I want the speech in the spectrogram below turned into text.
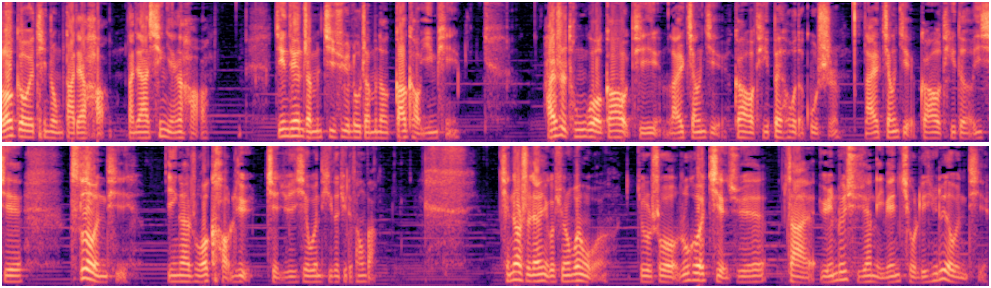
Hello，各位听众，大家好，大家新年好。今天咱们继续录咱们的高考音频，还是通过高考题来讲解高考题背后的故事，来讲解高考题的一些思路问题，应该如何考虑解决一些问题的具体方法。前段时间有个学生问我，就是说如何解决在圆锥曲线里面求离心率的问题。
